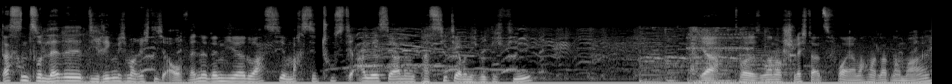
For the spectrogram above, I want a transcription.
das sind so Level, die regen mich mal richtig auf. Wenn du denn hier, du hast hier, machst dir, tust dir alles, ja, dann passiert dir aber nicht wirklich viel. Ja, toll, sogar noch schlechter als vorher. Machen wir glatt normal.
